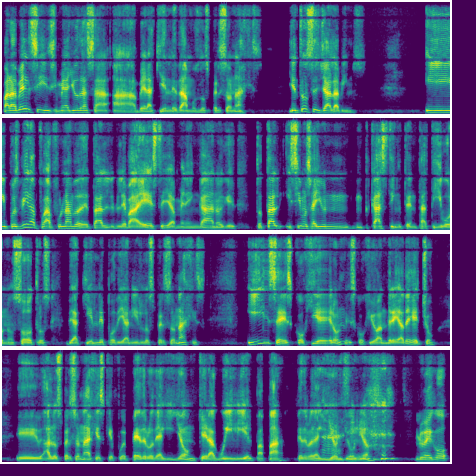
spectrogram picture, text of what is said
para ver si, si me ayudas a, a, ver a quién le damos los personajes. Y entonces ya la vimos. Y pues mira, a fulano de tal le va a este y a Merengano. Y, total, hicimos ahí un casting tentativo nosotros de a quién le podían ir los personajes. Y se escogieron, escogió Andrea de hecho, eh, a los personajes que fue Pedro de Aguillón, que era Willy, el papá, Pedro de Aguillón ah, Jr. Luego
